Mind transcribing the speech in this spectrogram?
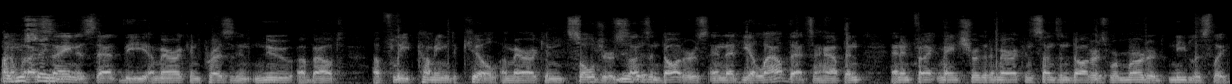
are you what saying, I'm saying is that the American president knew about a fleet coming to kill American soldiers, sons and daughters, and that he allowed that to happen, and in fact made sure that American sons and daughters were murdered needlessly.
